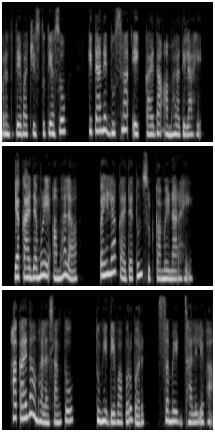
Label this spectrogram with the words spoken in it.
परंतु देवाची स्तुती असो की त्याने दुसरा एक कायदा आम्हाला दिला आहे. या कायद्यामुळे आम्हाला पहिल्या कायद्यातून सुटका मिळणार आहे. हा कायदा आम्हाला सांगतो तुम्ही देवाबरोबर समेट झालेले व्हा.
